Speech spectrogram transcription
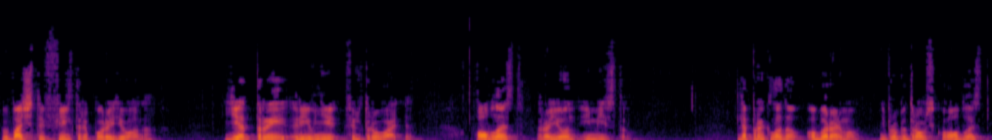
ви бачите фільтри по регіонах. Є три рівні фільтрування: область, район і місто. Для прикладу, оберемо Дніпропетровську область,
